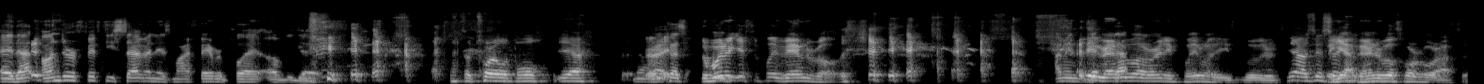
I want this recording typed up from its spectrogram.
Hey, that under 57 is my favorite play of the day. That's a toilet bowl. Yeah. No, Right. Because the winner gets to play Vanderbilt. I mean, I think that- Vanderbilt already played one of these losers. Yeah, I was gonna But say. yeah, Vanderbilt's horrible roster.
